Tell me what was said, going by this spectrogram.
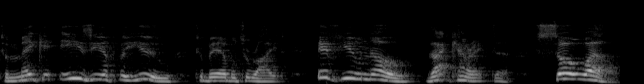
to make it easier for you to be able to write. If you know that character so well,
